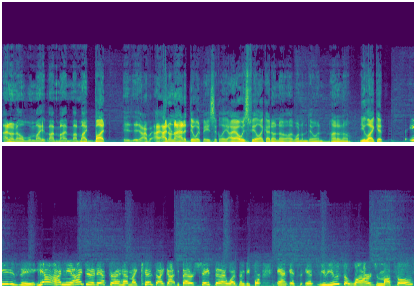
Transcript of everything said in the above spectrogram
I don't know my my my, my butt. I, I don't know how to do it. Basically, I always feel like I don't know what I'm doing. I don't know. You like it? Easy. Yeah, I mean, I did it after I had my kids. I got in better shape than I was in before, and it's it's you use the large muscles.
